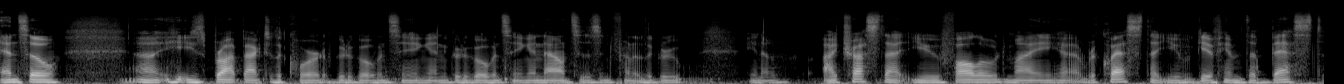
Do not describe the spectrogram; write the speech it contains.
And so uh, he's brought back to the court of Guru Gobind Singh, and Guru Gobind Singh announces in front of the group, you know, I trust that you followed my uh, request that you give him the best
